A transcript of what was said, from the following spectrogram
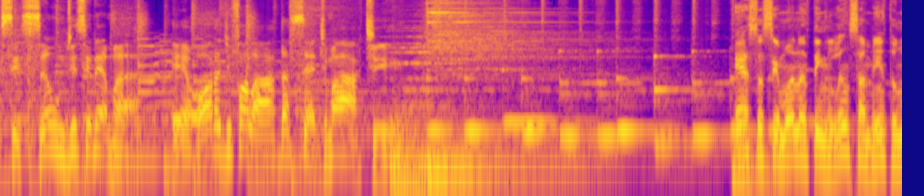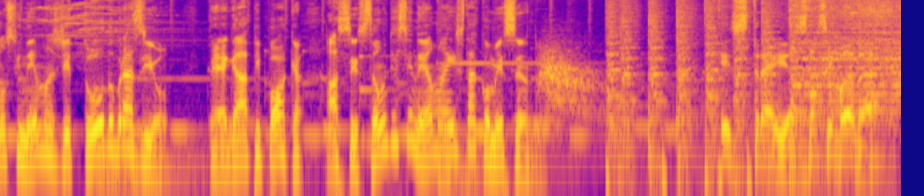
Sessão de cinema. É hora de falar da sétima arte. Essa semana tem lançamento nos cinemas de todo o Brasil. Pega a pipoca, a sessão de cinema está começando. Estreias da semana.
